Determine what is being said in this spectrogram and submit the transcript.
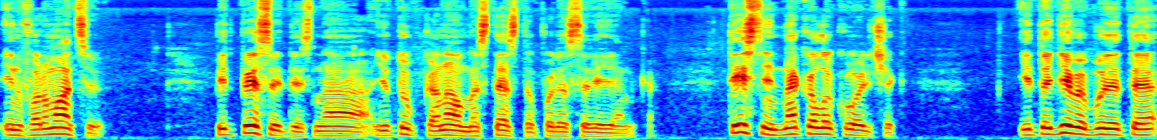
інформацію, підписуйтесь на YouTube канал Мистецтво Поля Сирієнка. Тисніть на колокольчик, і тоді ви будете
